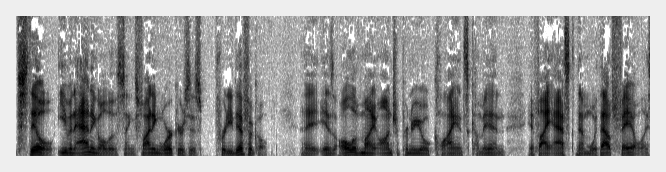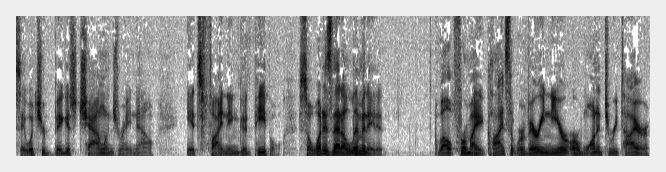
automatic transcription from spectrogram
still, even adding all those things, finding workers is pretty difficult. Uh, is all of my entrepreneurial clients come in, if I ask them without fail, I say, What's your biggest challenge right now? It's finding good people. So, what has that eliminated? Well, for my clients that were very near or wanted to retire,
